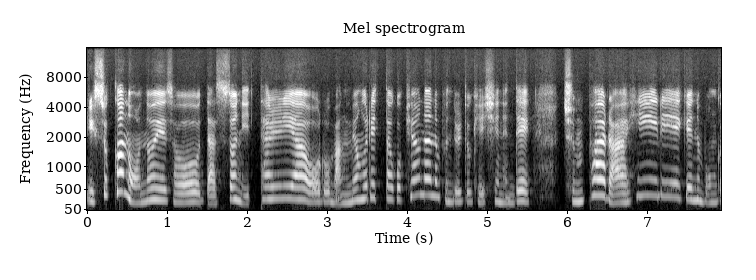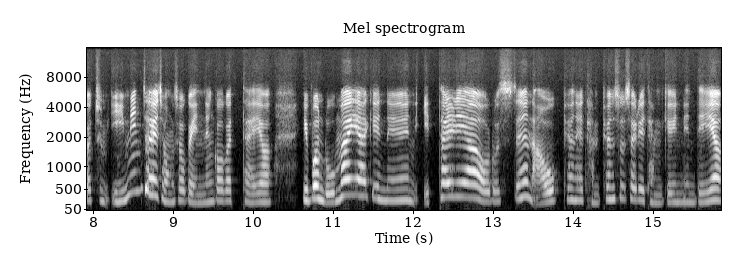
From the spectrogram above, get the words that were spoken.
익숙한 언어에서 낯선 이탈리아어로 망명을 했다고 표현하는 분들도 계시는데 준파 라히리에게는 뭔가 좀 이민자의 정서가 있는 것 같아요. 이번 로마 이야기는 이탈리아어로 쓴 아홉 편의 단편 소설이 담겨 있는데요.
